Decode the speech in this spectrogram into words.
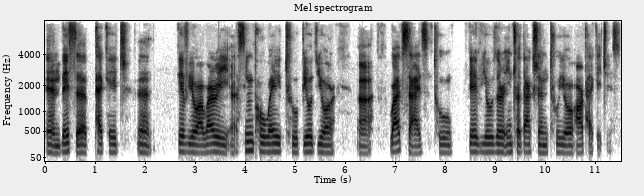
and this uh, package give you a very simple way to build your websites to give user introduction to your R packages.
